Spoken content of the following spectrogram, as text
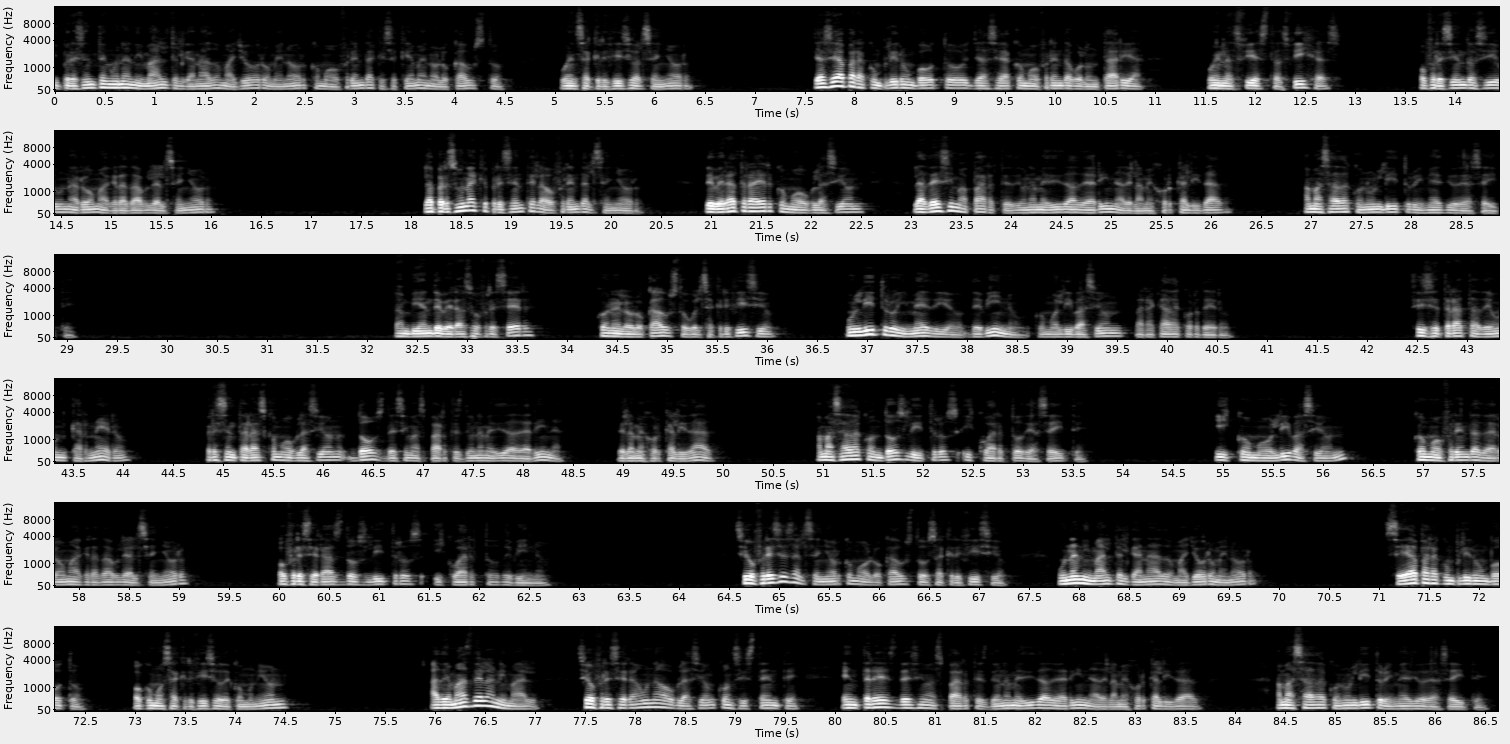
y presenten un animal del ganado mayor o menor como ofrenda que se quema en holocausto o en sacrificio al Señor, ya sea para cumplir un voto, ya sea como ofrenda voluntaria o en las fiestas fijas, ofreciendo así un aroma agradable al Señor. La persona que presente la ofrenda al Señor deberá traer como oblación la décima parte de una medida de harina de la mejor calidad, amasada con un litro y medio de aceite. También deberás ofrecer, con el holocausto o el sacrificio, un litro y medio de vino como libación para cada cordero. Si se trata de un carnero, presentarás como oblación dos décimas partes de una medida de harina de la mejor calidad, amasada con dos litros y cuarto de aceite. Y como libación, como ofrenda de aroma agradable al Señor, ofrecerás dos litros y cuarto de vino. Si ofreces al Señor como holocausto o sacrificio un animal del ganado mayor o menor, sea para cumplir un voto o como sacrificio de comunión, Además del animal, se ofrecerá una oblación consistente en tres décimas partes de una medida de harina de la mejor calidad, amasada con un litro y medio de aceite.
